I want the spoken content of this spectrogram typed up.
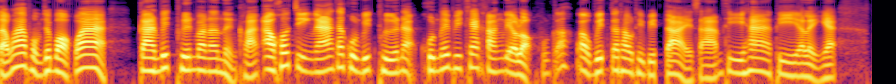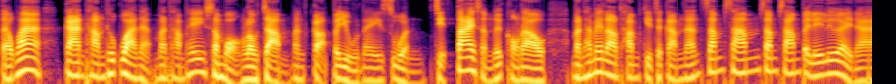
แต่ว่าผมจะบอกว่าการวิดพื้นวันละหนึ่งครั้ง เอาเข้าจริงนะ ถ้าคุณวิดพื้นอะ คุณไม่วิดแค่ครั้งเดียวหรอก คุณก็วิดก็เท่าที่วิดได้สามทีห้าทีอะไรเงี้ย แต่ว่าการทำทุกวันอะ มันทำให้สมองเราจำมันกลับไปอยู่ในส่วนจิตใต้สำนึกของเรา มันทำให้เราทำกิจกรรมนั้นซ้ำๆซ้ำๆไปเรื่อยๆนะ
